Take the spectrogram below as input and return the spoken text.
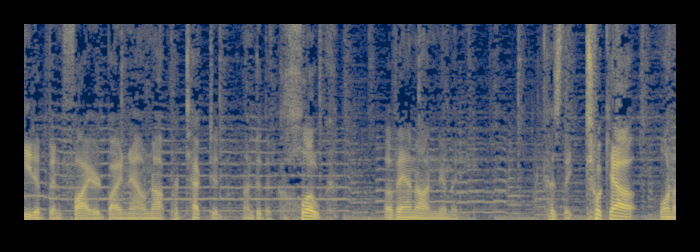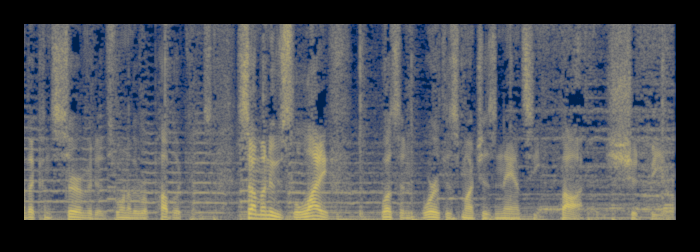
he'd have been fired by now, not protected under the cloak of anonymity. Because they took out one of the conservatives, one of the Republicans, someone whose life wasn't worth as much as Nancy thought it should be or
